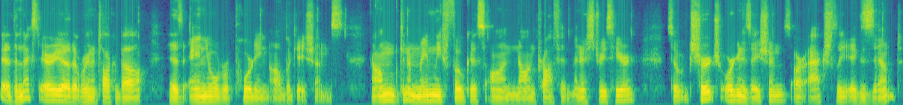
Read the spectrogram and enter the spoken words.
Yeah, the next area that we're going to talk about is annual reporting obligations. Now, I'm going to mainly focus on nonprofit ministries here. So, church organizations are actually exempt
